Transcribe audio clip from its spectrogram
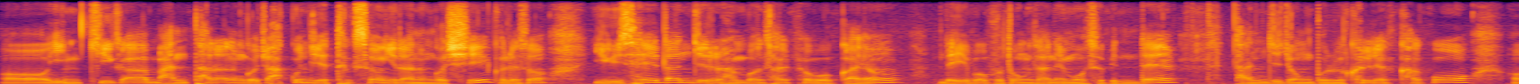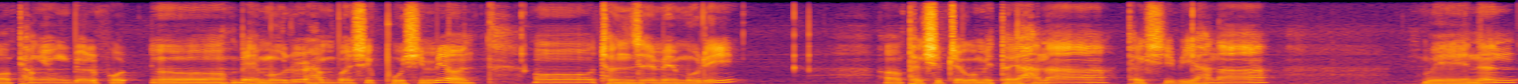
어, 인기가 많다라는 거죠. 학군지의 특성이라는 것이. 그래서 이 세 단지를 한번 살펴볼까요? 네이버 부동산의 모습인데 단지 정보를 클릭하고 어, 평형별 보- 어, 매물을 한 번씩 보시면 어, 전세 매물이 어, 110제곱미터에 하나, 112 하나, 외에는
